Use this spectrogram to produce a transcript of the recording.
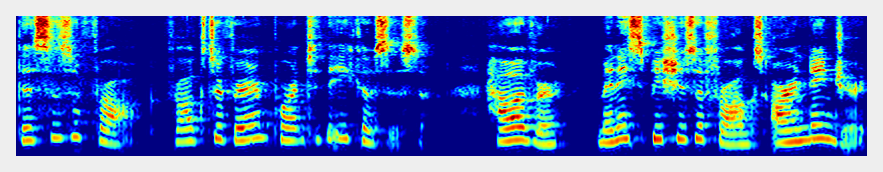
This is a frog. Frogs are very important to the ecosystem. However, many species of frogs are endangered.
